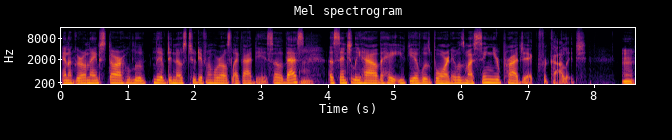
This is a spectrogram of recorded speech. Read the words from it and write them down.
and a mm. girl named Star who lived lived in those two different worlds like I did. So that's mm. essentially how the Hate You Give was born. It was my senior project for college. Mm.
